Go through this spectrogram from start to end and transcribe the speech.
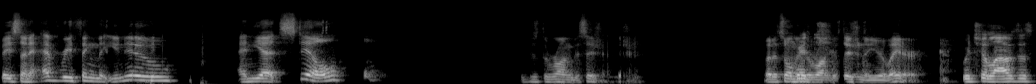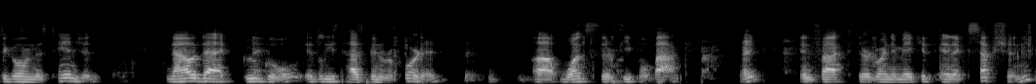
based on everything that you knew, and yet still, it was the wrong decision. But it's only the wrong decision a year later. Which allows us to go on this tangent. Now that Google at least has been reported, uh, wants their people back, right? In fact, they're going to make it an exception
